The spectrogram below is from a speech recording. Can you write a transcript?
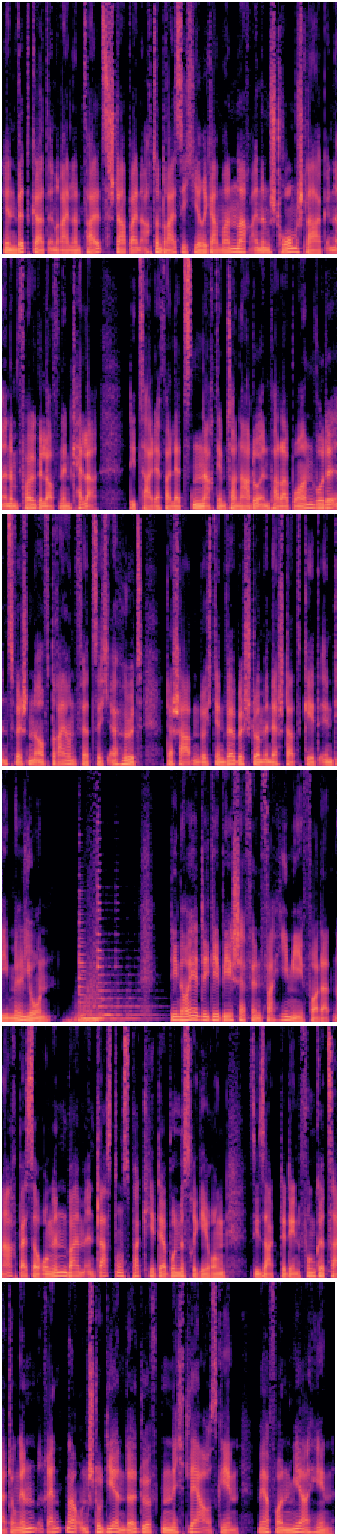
In Wittgart in Rheinland-Pfalz starb ein 38-jähriger Mann nach einem Stromschlag in einem vollgelaufenen Keller. Die Zahl der Verletzten nach dem Tornado in Paderborn wurde inzwischen auf 43 erhöht. Der Schaden durch den Wirbelsturm in der Stadt geht in die Millionen. Die neue DGB-Chefin Fahimi fordert Nachbesserungen beim Entlastungspaket der Bundesregierung. Sie sagte den Funke-Zeitungen, Rentner und Studierende dürften nicht leer ausgehen. Mehr von Mia Hehn.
